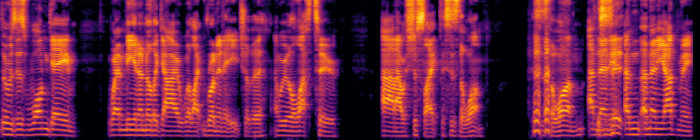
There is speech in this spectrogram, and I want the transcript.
there was this one game where me and another guy were like running at each other, and we were the last two, and I was just like, "This is the one. This is the one." And then it, and and then he had me,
